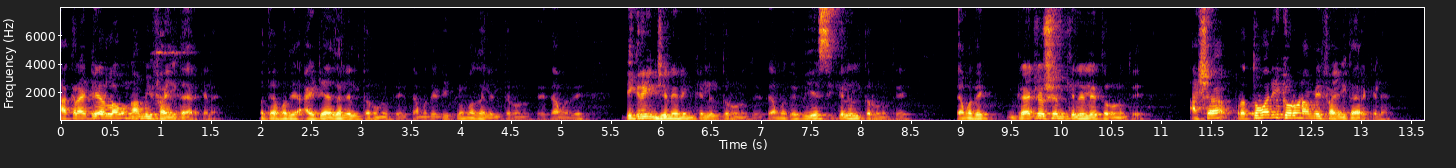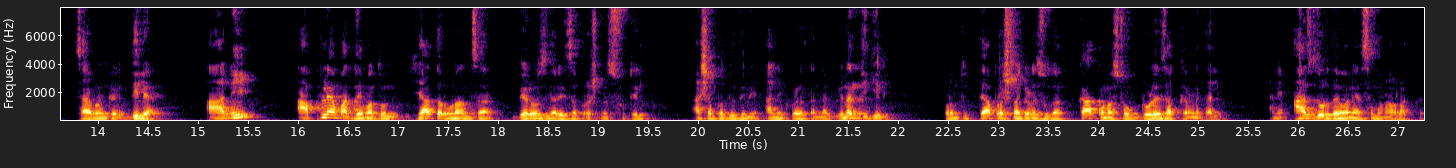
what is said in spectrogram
हा क्रायटेरिया लावून आम्ही फाईल तयार केला मग त्यामध्ये आय टी आय झालेले तरुण होते त्यामध्ये डिप्लोमा झालेले तरुण होते त्यामध्ये डिग्री इंजिनिअरिंग केलेले तरुण होते त्यामध्ये बी एस सी केलेले तरुण होते त्यामध्ये ग्रॅज्युएशन केलेले तरुण होते. अशा प्रतवारी करून आम्ही फाईल तयार केल्या. साहेबांकडे दिल्या. आणि आपल्या माध्यमातून ह्या तरुणांचा बेरोजगारीचा प्रश्न सुटेल. अशा पद्धतीने अनेक वेळा त्यांना विनंती केली. परंतु त्या प्रश्नाकडे सुद्धा का कोणास ठाऊक डोळे झाक करण्यात आली? आणि आज दुर्दैवाने असं म्हणावं लागतं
